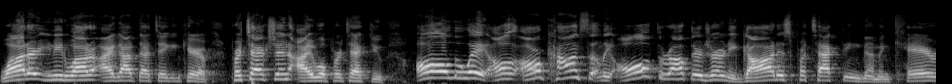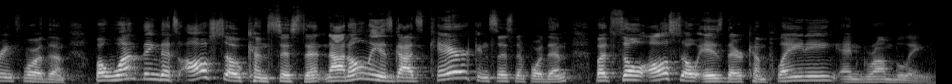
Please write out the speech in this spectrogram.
Water, you need water, I got that taken care of. Protection, I will protect you all the way, all, all constantly, all throughout their journey, God is protecting them and caring for them. But one thing that's also consistent, not only is God's care consistent for them, but so also is their complaining and grumbling.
